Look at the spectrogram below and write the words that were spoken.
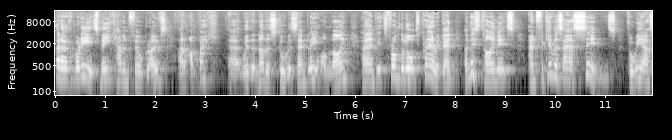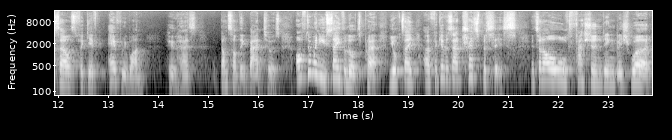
Hello, everybody. It's me, Canon Phil Groves, and I'm back uh, with another school assembly online, and it's from the Lord's Prayer again. And this time it's, and forgive us our sins, for we ourselves forgive everyone who has done something bad to us. Often, when you say the Lord's Prayer, you'll say, uh, forgive us our trespasses. It's an old fashioned English word,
